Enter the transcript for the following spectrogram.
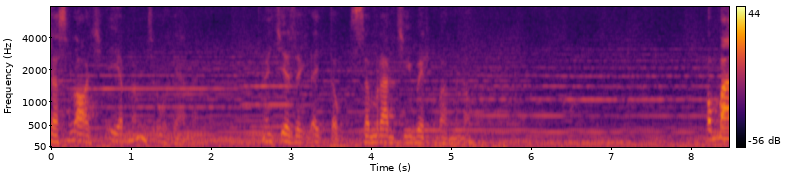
តែស្លោឈាមហ្នឹងស្រួលយ៉ាងណានេះជាសេចក្តីទុកសម្រាប់ជីវិតរបស់មនុស្សអបា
